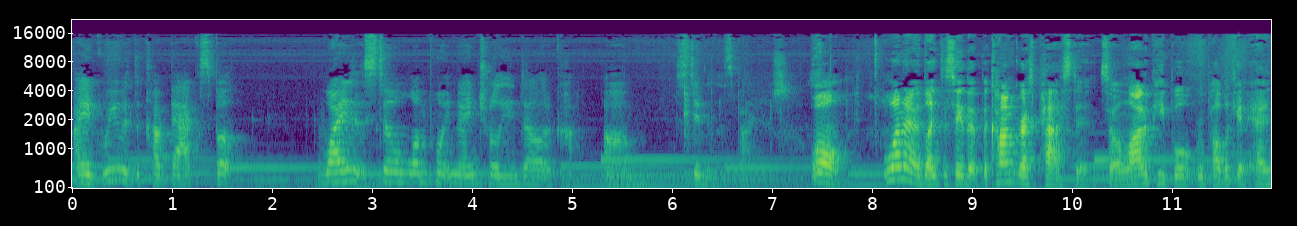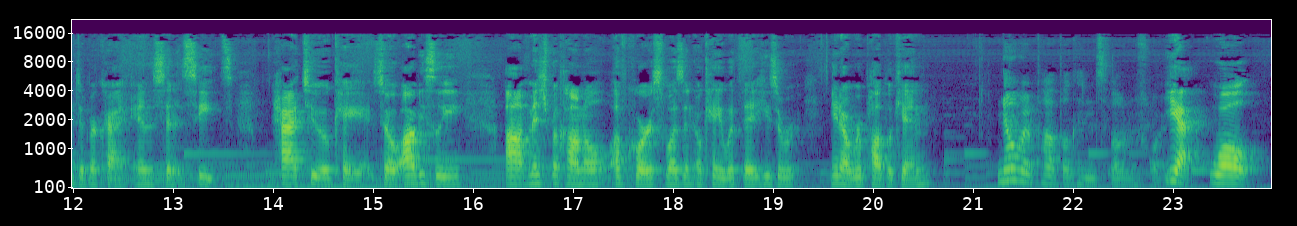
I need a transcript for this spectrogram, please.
I agree with the cutbacks, but why is it still 1.9 trillion dollar um, stimulus package? Well, one, I'd like to say that the Congress passed it, so a lot of people, Republican and Democrat, in the Senate seats had to okay it. So obviously, uh, Mitch McConnell, of course, wasn't okay with it. He's a you know Republican. No Republicans voted for it. Yeah, well,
